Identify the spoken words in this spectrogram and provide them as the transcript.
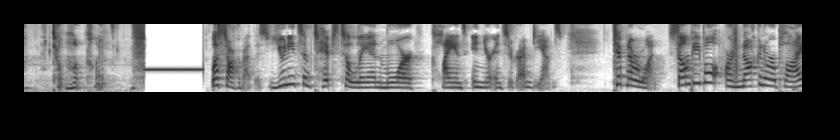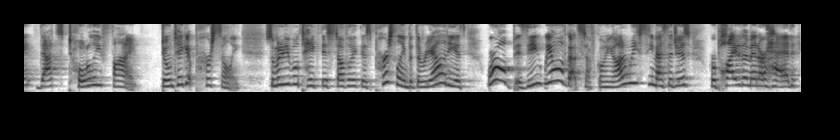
don't want clients. Let's talk about this. You need some tips to land more clients in your Instagram DMs. Tip number one some people are not going to reply. That's totally fine. Don't take it personally. So many people take this stuff like this personally, but the reality is we're all busy. We all have got stuff going on. We see messages, reply to them in our head,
